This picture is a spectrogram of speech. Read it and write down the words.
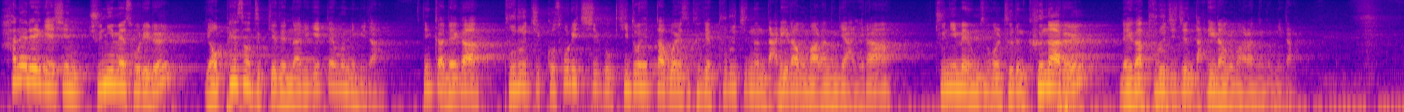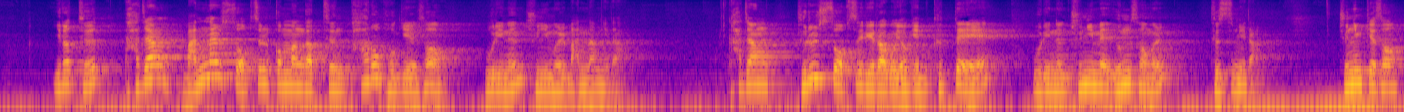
하늘에 계신 주님의 소리를 옆에서 듣게 된 날이기 때문입니다. 그러니까 내가 부르짖고 소리치고 기도했다고 해서 그게 부르짖는 날이라고 말하는 게 아니라 주님의 음성을 들은 그날을 내가 부르짖은 날이라고 말하는 겁니다. 이렇듯 가장 만날 수 없을 것만 같은 바로 거기에서 우리는 주님을 만납니다. 가장 들을 수 없으리라고 여긴 그때에 우리는 주님의 음성을 듣습니다. 주님께서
